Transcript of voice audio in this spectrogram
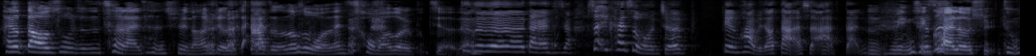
他就到处就是蹭来蹭去，然后就觉得啊，整个都是我的，但是臭猫终于不见了，对对对对，大概是这样。所以一开始我们觉得变化比较大的是阿丹，嗯，明显快乐许多，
